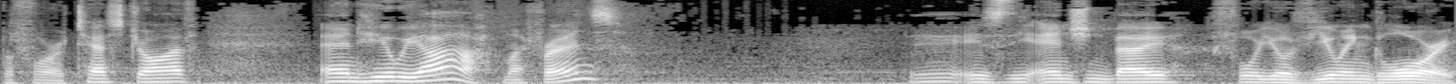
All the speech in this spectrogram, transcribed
before a test drive. And here we are, my friends. There is the engine bay for your viewing glory.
